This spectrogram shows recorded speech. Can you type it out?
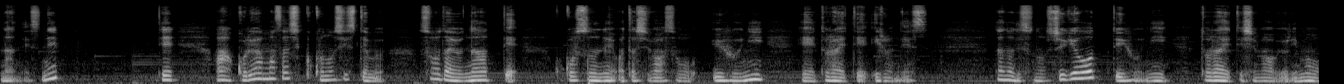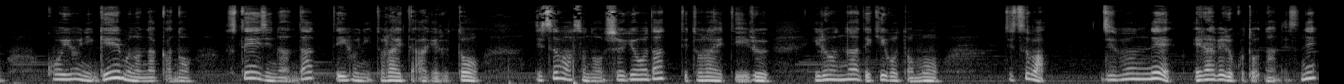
なんですね。であこれはまさしくこのシステムそうだよなってここ数年私はそういうふうに、えー、捉えているんです。なのでその修行っていうふうに捉えてしまうよりもこういうふうにゲームの中のステージなんだっていうふうに捉えてあげると実はその修行だって捉えているいろんな出来事も実は自分で選べることなんですね。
